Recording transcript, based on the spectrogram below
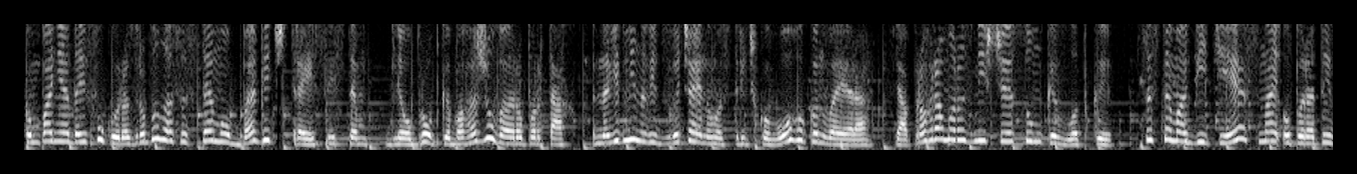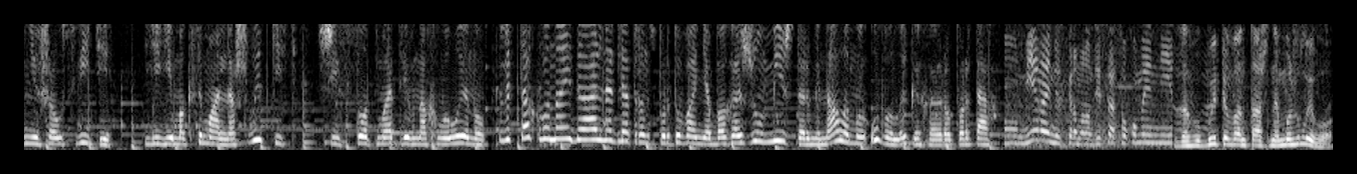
Компанія Дайфуку розробила систему Baggage Tray System для обробки багажу в аеропортах. На відміну від звичайного стрічкового конвеєра, ця програма розміщує сумки в лотки. Система BTS найоперативніша у світі. Її максимальна швидкість 600 метрів на хвилину. Відтак вона ідеальна для транспортування багажу між терміналами у великих аеропортах. Загубити вантаж неможливо,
